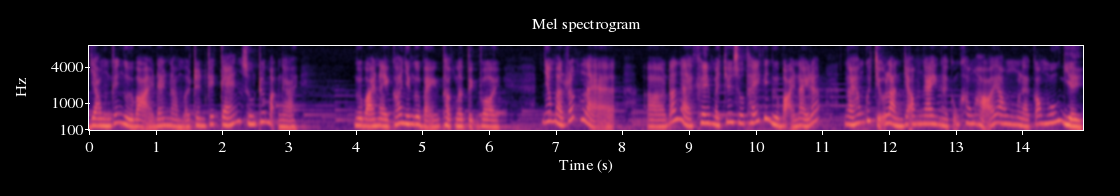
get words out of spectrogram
dòng cái người bại đang nằm ở trên cái cán xuống trước mặt Ngài người bại này có những người bạn thật là tuyệt vời, nhưng mà rất là à, đó là khi mà Chúa Giêsu thấy cái người bại này đó ngài không có chữa lành cho ông ngay ngài cũng không hỏi ông là con muốn gì.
